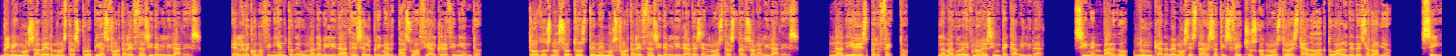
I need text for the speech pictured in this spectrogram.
Venimos a ver nuestras propias fortalezas y debilidades. El reconocimiento de una debilidad es el primer paso hacia el crecimiento. Todos nosotros tenemos fortalezas y debilidades en nuestras personalidades. Nadie es perfecto. La madurez no es impecabilidad. Sin embargo, nunca debemos estar satisfechos con nuestro estado actual de desarrollo. Si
